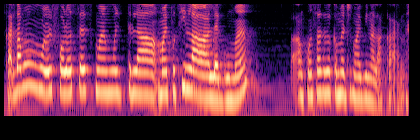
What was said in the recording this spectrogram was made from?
Cardamomul îl folosesc mai mult la, mai puțin la legume. Am constatat că merge mai bine la carne.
